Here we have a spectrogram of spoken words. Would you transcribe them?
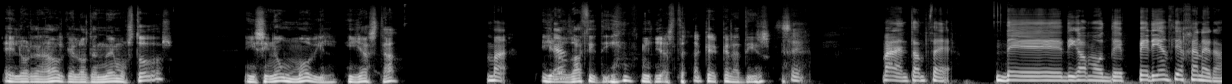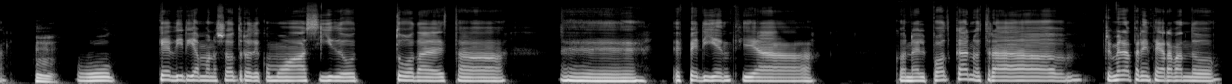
el ordenador que lo tendremos todos, y si no, un móvil, y ya está. Vale, Y. Audacity, y ya está, que es gratis. sí. Vale, entonces, de, digamos, de experiencia general, Hmm. o qué diríamos nosotros de cómo ha sido toda esta eh, experiencia con el podcast, nuestra primera experiencia grabando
